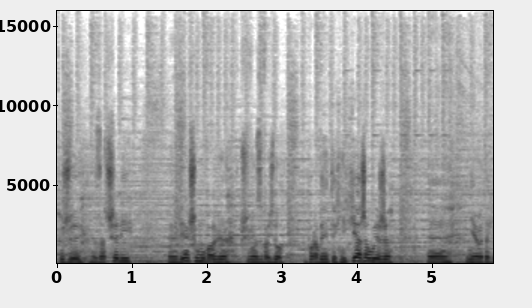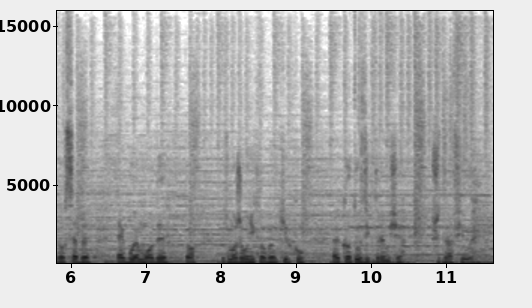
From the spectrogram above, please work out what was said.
którzy zaczęli e, większą uwagę przywiązywać do poprawnej techniki. Ja żałuję, że e, nie miałem takiego Seby, jak byłem młody, to być może uniknąłbym kilku kontuzji, które mi się przytrafiły.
